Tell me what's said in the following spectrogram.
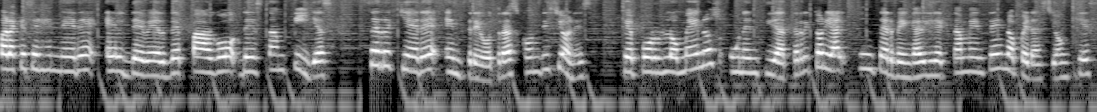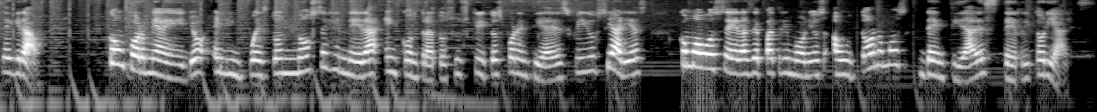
para que se genere el deber de pago de estampillas se requiere, entre otras condiciones, que por lo menos una entidad territorial intervenga directamente en la operación que se graba. Conforme a ello, el impuesto no se genera en contratos suscritos por entidades fiduciarias como voceras de patrimonios autónomos de entidades territoriales.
